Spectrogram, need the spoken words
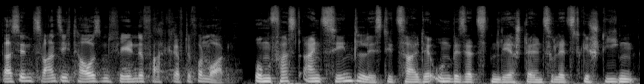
Das sind 20.000 fehlende Fachkräfte von morgen. Um fast ein Zehntel ist die Zahl der unbesetzten Lehrstellen zuletzt gestiegen.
